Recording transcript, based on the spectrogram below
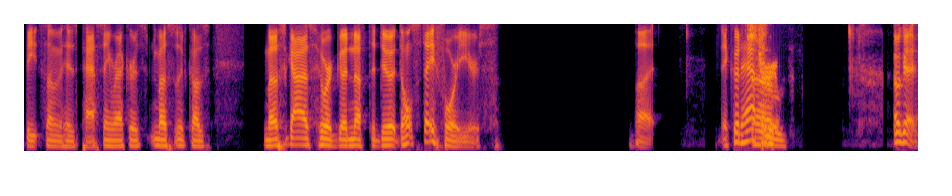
beat some of his passing records, mostly because most guys who are good enough to do it don't stay four years. But it could happen. Okay,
